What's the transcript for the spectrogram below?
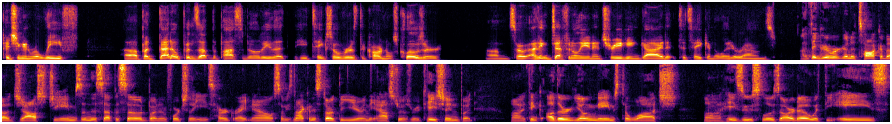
pitching in relief. Uh, but that opens up the possibility that he takes over as the Cardinals closer. Um, so I think definitely an intriguing guy to, to take in the later rounds. I think we were going to talk about Josh James in this episode, but unfortunately he's hurt right now, so he's not going to start the year in the Astros rotation. But uh, I think other young names to watch uh, Jesus Luzardo with the A's.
